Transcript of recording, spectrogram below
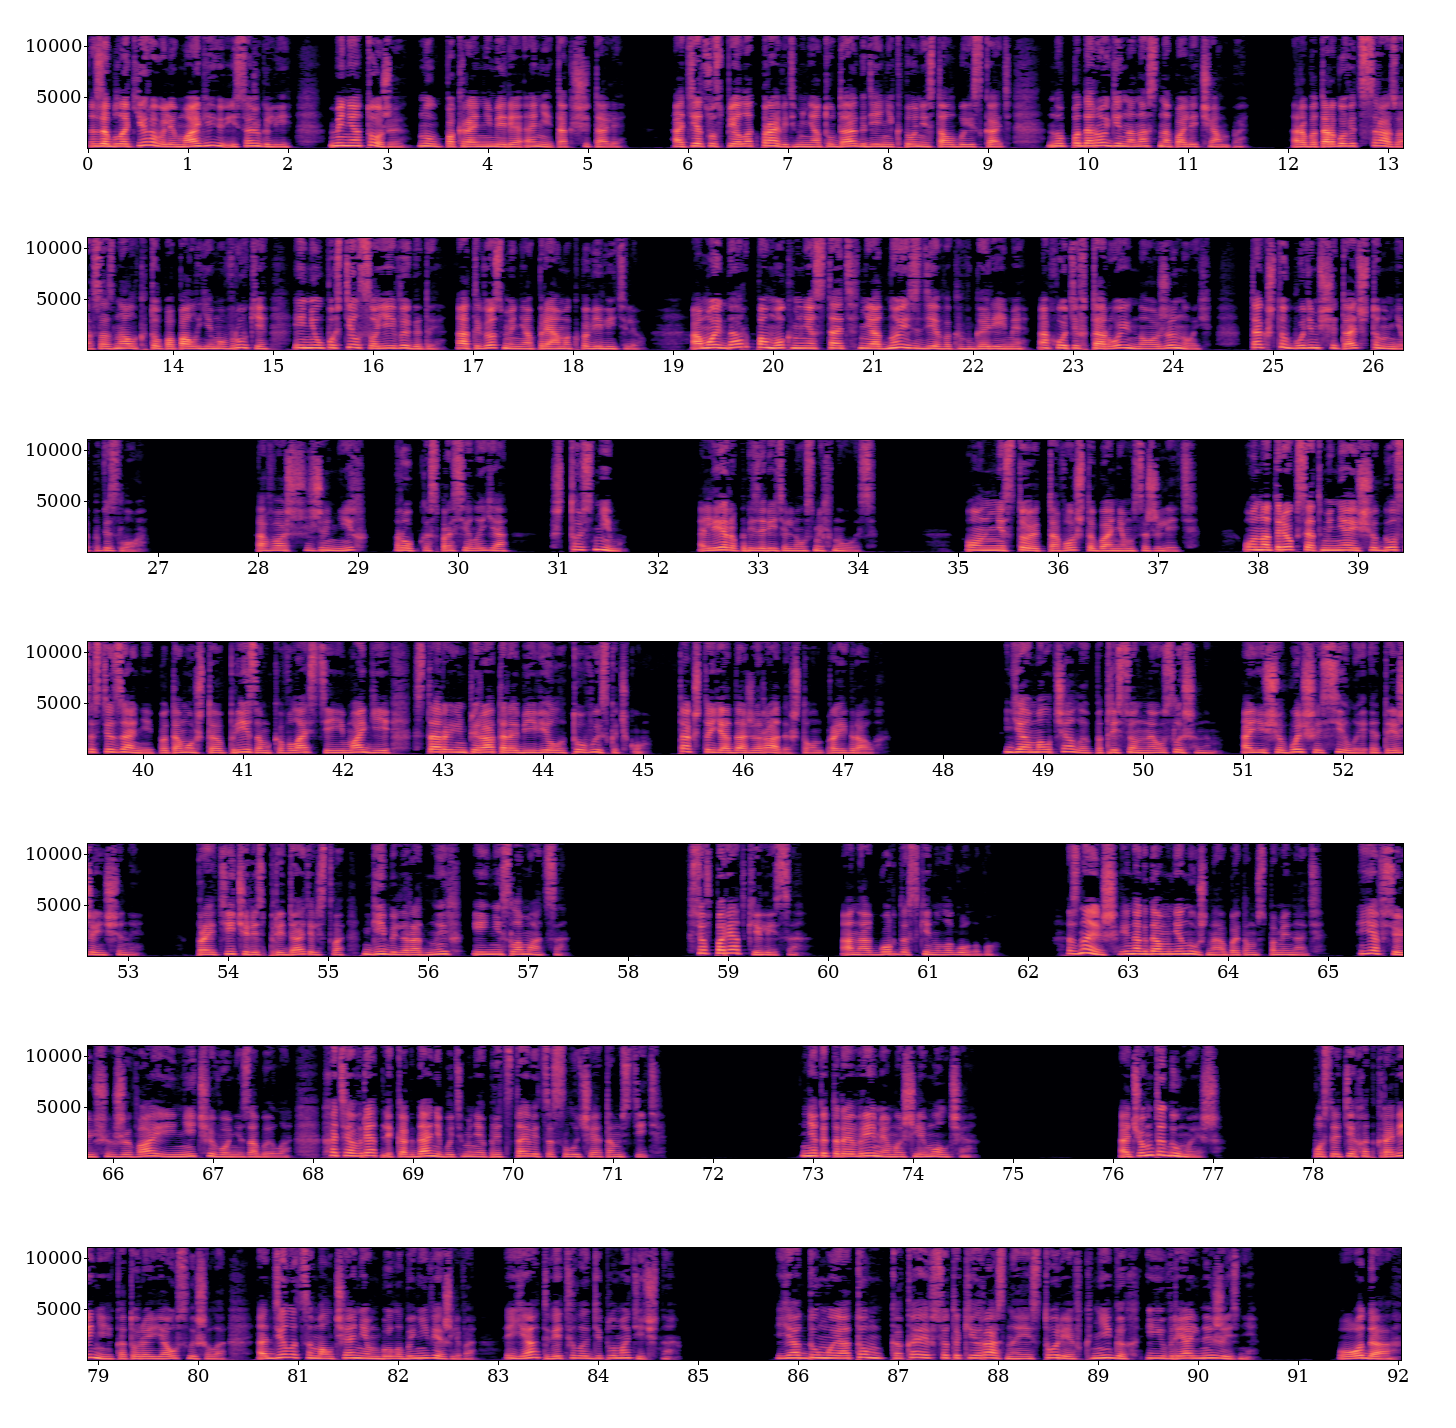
Заблокировали магию и сожгли. Меня тоже, ну, по крайней мере, они так считали. Отец успел отправить меня туда, где никто не стал бы искать, но по дороге на нас напали чампы. Работорговец сразу осознал, кто попал ему в руки, и не упустил своей выгоды, отвез меня прямо к повелителю. А мой дар помог мне стать не одной из девок в гареме, а хоть и второй, но женой. Так что будем считать, что мне повезло. «А ваш жених?» — робко спросила я. «Что с ним?» Лера презрительно усмехнулась. «Он не стоит того, чтобы о нем сожалеть. Он отрекся от меня еще до состязаний, потому что призом к власти и магии старый император объявил ту выскочку. Так что я даже рада, что он проиграл». Я молчала, потрясенная услышанным, а еще большей силой этой женщины. Пройти через предательство, гибель родных и не сломаться. «Все в порядке, Лиса», — она гордо скинула голову. «Знаешь, иногда мне нужно об этом вспоминать. Я все еще жива и ничего не забыла, хотя вряд ли когда-нибудь мне представится случай отомстить». Некоторое время мы шли молча. «О чем ты думаешь?» После тех откровений, которые я услышала, отделаться молчанием было бы невежливо. Я ответила дипломатично. Я думаю о том, какая все-таки разная история в книгах и в реальной жизни. О да,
